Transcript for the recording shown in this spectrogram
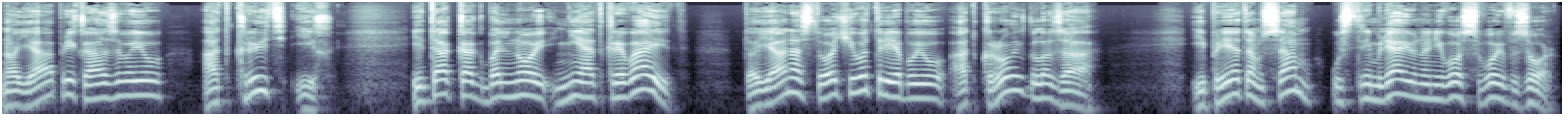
Но я приказываю открыть их. И так как больной не открывает, то я настойчиво требую «открой глаза» и при этом сам устремляю на него свой взор.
